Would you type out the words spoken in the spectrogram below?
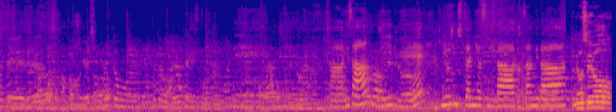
더욱더 성가대를 어, 열심히 활동을 하도록 노력하겠습니다. 네. 자, 이상 우리 교회 김효신 집장이었습니다. 감사합니다. 안녕하세요.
